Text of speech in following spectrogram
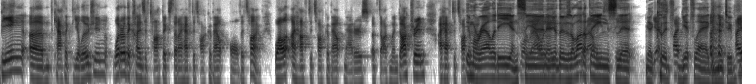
being a Catholic theologian, what are the kinds of topics that I have to talk about all the time? Well, I have to talk about matters of dogma and doctrine. I have to talk about immorality and sin, and there's a lot of things that yeah, yes, could I, get flagged in YouTube. I,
